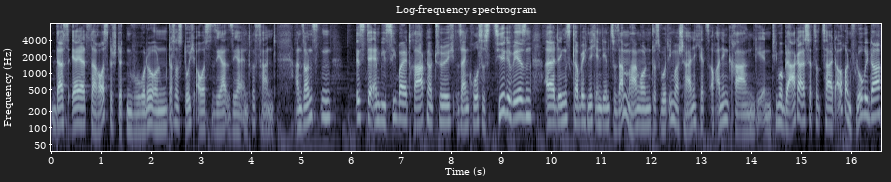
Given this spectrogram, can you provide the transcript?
dass er jetzt da rausgeschnitten wurde und das ist durchaus sehr, sehr interessant. Ansonsten ist der NBC-Beitrag natürlich sein großes Ziel gewesen, allerdings glaube ich nicht in dem Zusammenhang und es wird ihm wahrscheinlich jetzt auch an den Kragen gehen. Timo Berger ist ja zurzeit auch in Florida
